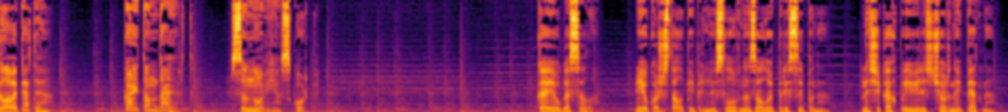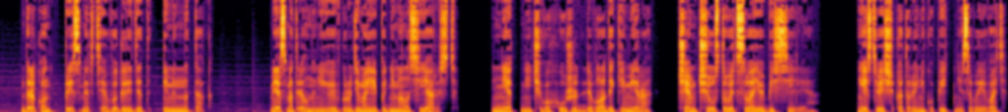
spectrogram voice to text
Глава пятая. Кайтон Дайерт. Сыновья скорбь. Кая угасала. Ее кожа стала пепельной, словно золой присыпана. На щеках появились черные пятна. Дракон при смерти выглядит именно так. Я смотрел на нее, и в груди моей поднималась ярость. Нет ничего хуже для владыки мира, чем чувствовать свое бессилие. Есть вещи, которые не купить, не завоевать.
